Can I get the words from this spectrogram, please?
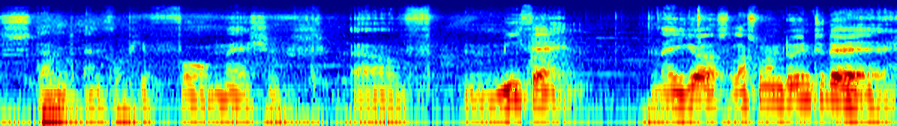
standard enthalpy of formation of methane. And there you go, that's the last one I'm doing today.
